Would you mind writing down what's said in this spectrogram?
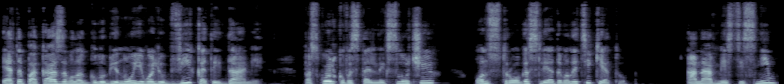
Это показывало глубину его любви к этой даме, поскольку в остальных случаях он строго следовал этикету. Она вместе с ним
